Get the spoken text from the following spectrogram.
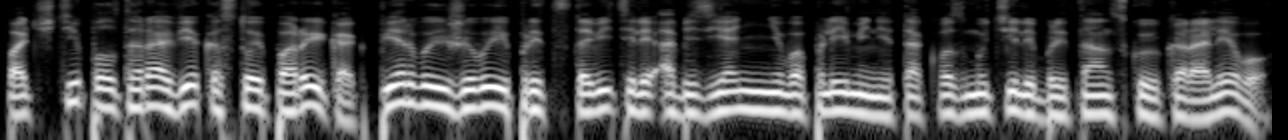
Почти полтора века с той поры, как первые живые представители обезьяннего племени так возмутили британскую королеву,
